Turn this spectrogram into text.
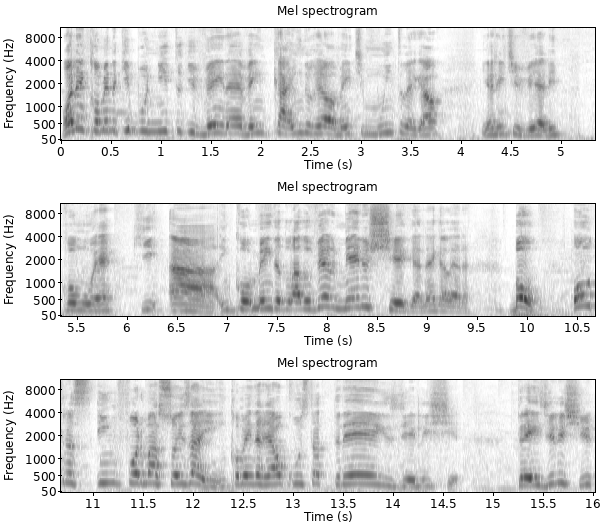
Olha a encomenda que bonito que vem, né? Vem caindo realmente muito legal. E a gente vê ali como é que a encomenda do lado vermelho chega, né, galera? Bom, outras informações aí. Encomenda real custa 3 de Elixir. 3 de Elixir.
